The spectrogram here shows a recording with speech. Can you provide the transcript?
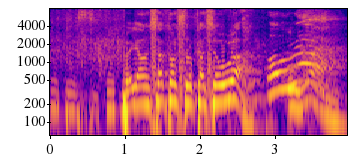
God bless you. God pɛ yɛ nsa kɔ soro ka sɛ owura bless you. Ora!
